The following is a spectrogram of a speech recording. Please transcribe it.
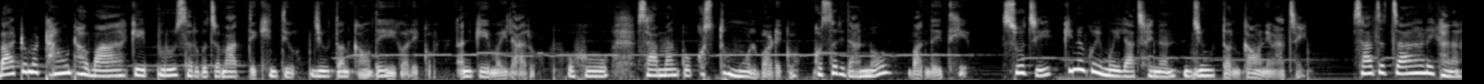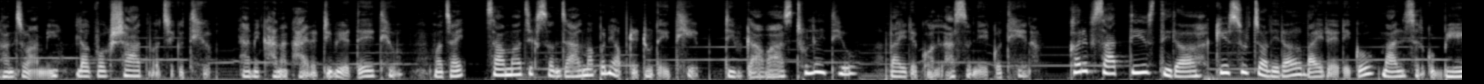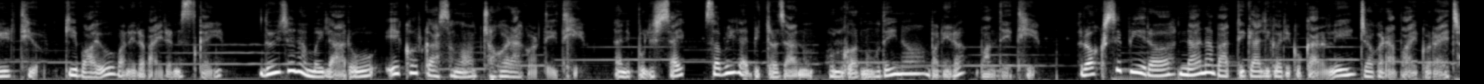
बाटोमा ठाउँ ठाउँमा केही पुरुषहरूको जमात देखिन्थ्यो जिउ तन्काउँदै गरेको। अनि केही महिलाहरू ओहो सामानको कस्तो मोल बढेको कसरी धान्नु हौ? भन्दै थिए। सोचे किन कोही महिला छैनन् जिउ तन्काउनेमा चाहिँ? साँझ चाँडै खाना खान्छौँ हामी। लगभग सात बजेको थियो। हामी खाना खाएर टिभी हेर्दै थियौँ। म चाहिँ सामाजिक सञ्जालमा पनि अपडेट हुँदै थिए। टिभीको आवाज ठुलै थियो। बाहिरको हल्ला सुनिएको थिएन। करिब सात तिसतिर केसुर चलेर बाहिर हेरेको मानिसहरूको भिड थियो। के भयो भनेर बाहिर निस्काए दुईजना महिलाहरू एकअर्कासँग झगडा गर्दै थिए अनि पुलिस चाहिँ सबैलाई भित्र जानु हुल गर्नु हुँदैन भनेर भन्दै थिए। रक्सी पिएर नाना भाती गाली गरेको कारणले झगडा भएको रहेछ।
